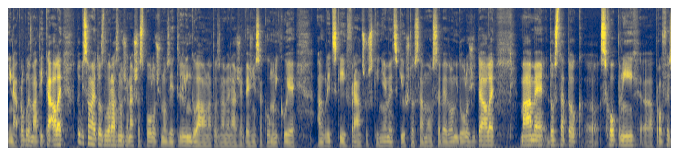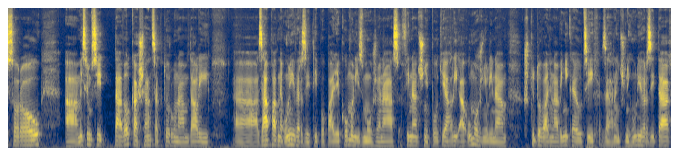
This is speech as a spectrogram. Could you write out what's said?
iná problematika, ale tu by som aj to zdôraznil, že naša spoločnosť je trilingválna, to znamená, že bežne sa komunikuje anglicky, francúzsky, nemecky, už to samo o sebe je veľmi dôležité, ale máme dostatok e, schopných e, profesorov a myslím si, tá veľká šanca, ktorú nám dali západné univerzity po páde komunizmu, že nás finančne potiahli a umožnili nám študovať na vynikajúcich zahraničných univerzitách,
